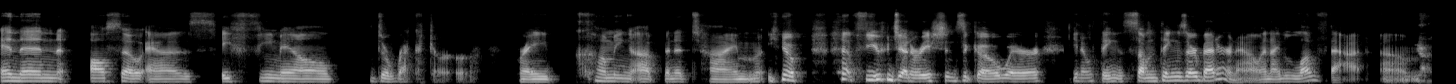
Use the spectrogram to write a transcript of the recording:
and then also as a female director right coming up in a time you know a few generations ago where you know things some things are better now and i love that um Yeah.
